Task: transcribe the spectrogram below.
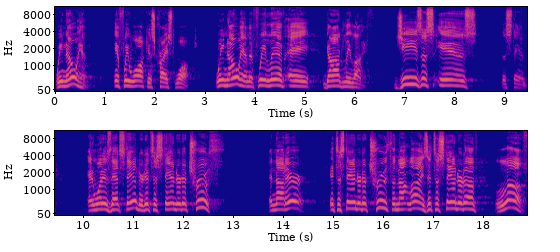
We know Him if we walk as Christ walked. We know Him if we live a godly life. Jesus is the standard. And what is that standard? It's a standard of truth and not error. It's a standard of truth and not lies. It's a standard of love.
